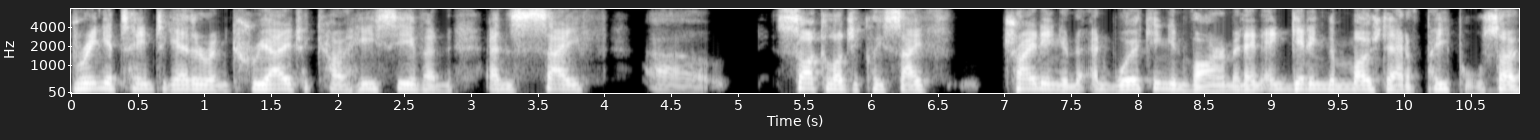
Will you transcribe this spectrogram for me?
bring a team together and create a cohesive and and safe, uh, psychologically safe training and, and working environment and, and getting the most out of people. So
